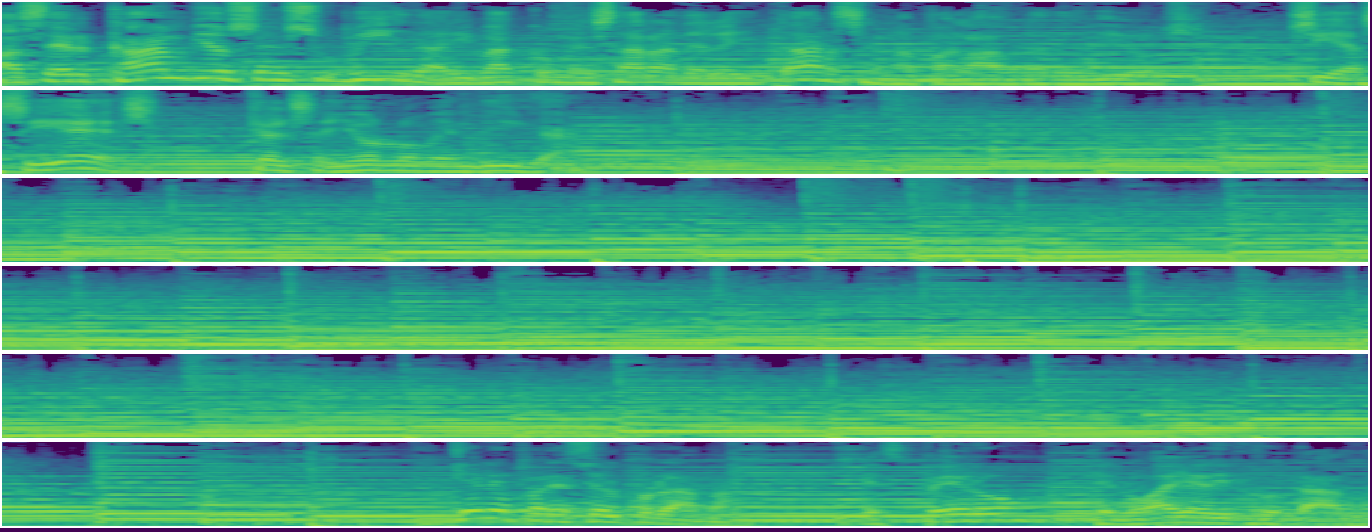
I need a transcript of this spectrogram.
a hacer cambios en su vida y va a comenzar a deleitarse en la palabra de Dios. Si así es, que el Señor lo bendiga. Pareció el programa? Espero que lo haya disfrutado.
